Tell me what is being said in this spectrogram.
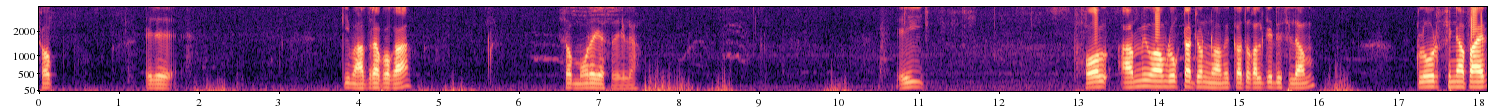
সব এই যে কি মাজরা পোকা, সব মরে গেছে এগুলা। এই ফল, আর্মি ওয়ার্ম রোগটার জন্য আমি গতকালকে দিয়েছিলাম ক্লোরফিনাফাইড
